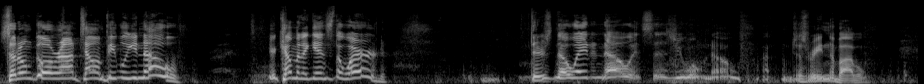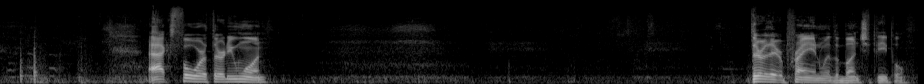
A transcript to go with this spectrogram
So don't go around telling people you know. You're coming against the word. There's no way to know. It says you won't know. I'm just reading the Bible. Acts 4 31. They're there praying with a bunch of people.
